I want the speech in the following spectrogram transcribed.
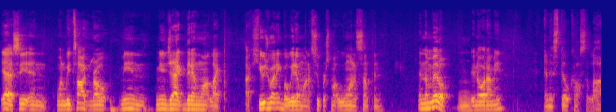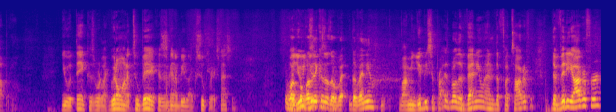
Yeah, see, and when we talked, bro, me and me and Jack didn't want like a huge wedding, but we didn't want a super small. We wanted something in the middle. Mm. You know what I mean? And it still costs a lot, bro. You would think because we're like we don't want it too big because it's gonna be like super expensive. What, you- was you- it because of the the venue? Well, I mean, you'd be surprised, bro. The venue and the photographer, the videographer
